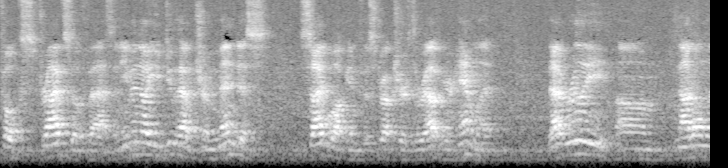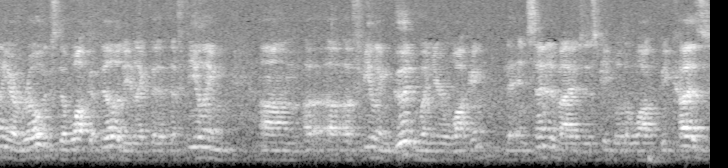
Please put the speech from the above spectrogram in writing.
folks drive so fast. And even though you do have tremendous sidewalk infrastructure throughout your hamlet, that really um, not only erodes the walkability, like the, the feeling um, of, feeling good when you're walking, that incentivizes people to walk because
